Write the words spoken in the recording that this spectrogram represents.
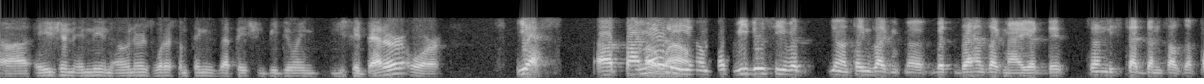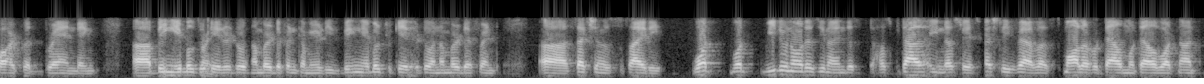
uh, Asian Indian owners? What are some things that they should be doing? Did you say better or? Yes, uh, primarily, oh, wow. you know, what we do see with you know things like uh, with brands like Marriott, they certainly set themselves apart with branding, uh, being able to right. cater to a number of different communities, being able to cater to a number of different uh, sections of society. What what we do notice, you know, in this hospitality industry, especially if you have a smaller hotel, motel, whatnot,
